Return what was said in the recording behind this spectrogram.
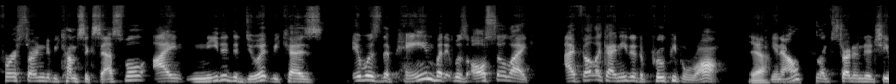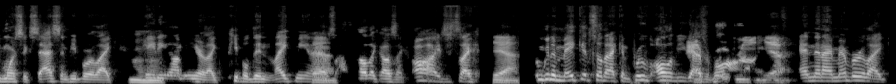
first starting to become successful, I needed to do it because it was the pain, but it was also like, I felt like I needed to prove people wrong. Yeah. You know, like starting to achieve more success and people were like mm-hmm. hating on me or like people didn't like me. And yeah. I, was, I felt like I was like, oh, I just like, yeah, I'm going to make it so that I can prove all of you guys wrong. Yeah. And then I remember like,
